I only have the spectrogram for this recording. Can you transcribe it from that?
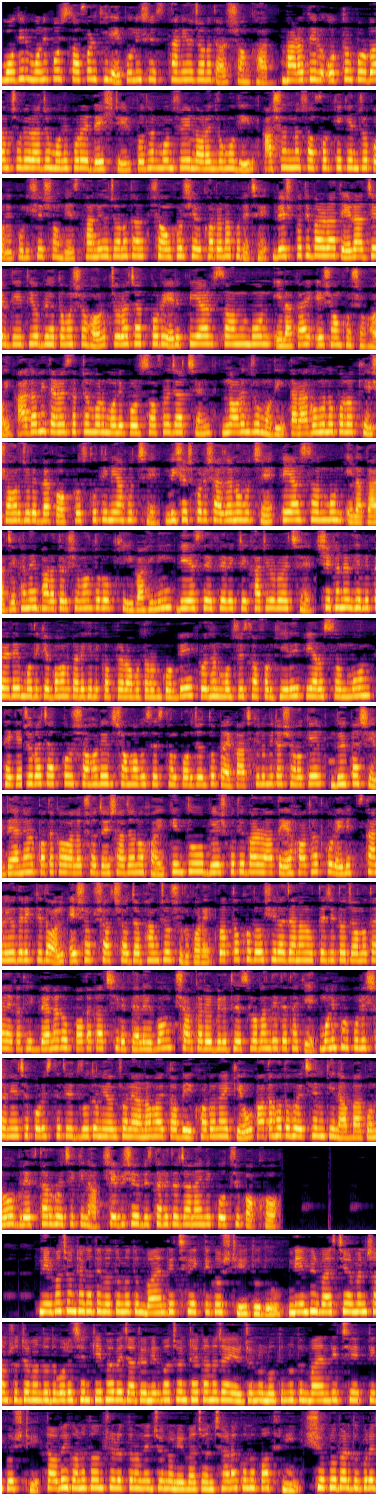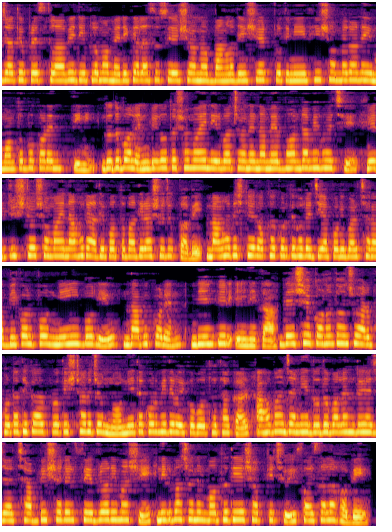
মোদীর মণিপুর সফর ঘিরে পুলিশের স্থানীয় জনতার সংঘাত। ভারতের উত্তর পূর্বাঞ্চলীয় রাজ্য মণিপুরের দেশটির প্রধানমন্ত্রী নরেন্দ্র মোদীর আসন্ন সফরকে কেন্দ্র করে পুলিশের সঙ্গে স্থানীয় জনতার সংঘর্ষের ঘটনা ঘটেছে। বৃহস্পতিবার রাতে রাজ্যের দ্বিতীয় বৃহত্তম শহর চোরাচাঁদপুরের পিয়ারসনবন এলাকায় এই সংঘর্ষ হয়। আগামী তেরোই সেপ্টেম্বর মণিপুর সফরে যাচ্ছেন নরেন্দ্র মোদী। তার আগমন উপলক্ষে শহর জুড়ে ব্যাপক প্রস্তুতি নেওয়া হচ্ছে। বিশেষ করে সাজানো হচ্ছে পিয়ারসনবন এলাকা। যেখানে ভারতের সীমান্তরক্ষী বাহিনী বিএসএফ এর একটি ঘাঁটিও রয়েছে। সেখানের হেলিপ্যাডে মোদীকে বহনকারী হেলিকপ্টার অবতরণ করবে প্রধানমন্ত্রী সফর ঘিরে পিয়ারসনমুন থেকে চূড়াচাঁদপুর শহরের সমাবেশ স্থল পর্যন্ত প্রায় পাঁচ কিলোমিটার সড়কের দুই পাশে ব্যানার পতাকা ও আলোকসজ্জায় সাজানো হয়। কিন্তু বৃহস্পতিবার রাতে হঠাৎ করে স্থানীয়দের একটি দল এসব সাজসজ্জা ভাঙচুর শুরু করে। প্রত্যক্ষদর্শীরা জানান, উত্তেজিত জনতা একাধিক ব্যানার ও পতাকা ছিঁড়ে ফেলে এবং সরকারের বিরুদ্ধে স্লোগান দিতে থাকে। মণিপুর পুলিশ জানিয়েছে পরিস্থিতি দ্রুত নিয়ন্ত্রণে আনা হয়, তবে ঘটনায় কেউ হতাহত হয়েছেন কিনা বা কোনো গ্রেফতার হয়েছে কিনা সে বিষয়ে বিস্তারিত জানায়নি কর্তৃপক্ষ। নির্বাচন ঠেকাতে নতুন নতুন বয়ান দিচ্ছে একটি গোষ্ঠী, দুদু। বিএনপির ভাইস চেয়ারম্যান শামসুজ্জামান দুদু বলেছেন, কীভাবে জাতীয় নির্বাচন ঠেকানো যায়, এর জন্য নতুন নতুন বয়ান দিচ্ছে একটি গোষ্ঠী। তবে গণতন্ত্রের উত্তরণের জন্য নির্বাচন ছাড়া কোনো পথ নেই। শুক্রবার দুপুরে জাতীয় প্রেস ক্লাবে ডিপ্লোমা মেডিকেল অ্যাসোসিয়েশন অব বাংলাদেশের প্রতিনিধি সম্মেলনে মন্তব্য করেন তিনি। দুদু বলেন, বিগত সময়ে নির্বাচনের নামে ভণ্ডামি হয়েছে। নির্দিষ্ট সময় না হলে আধিপত্যবাদীরা সুযোগ পাবে। বাংলাদেশকে রক্ষা করতে হলে জিয়া পরিবার ছাড়া বিকল্প নেই বলেও দাবি করেন বিএনপির এই নেতা। দেশে গণতন্ত্র আর ভোটাধিকার প্রতিষ্ঠার জন্য নেতাকর্মীদের ঐক্যবদ্ধ থাকার আহ্বান জানিয়ে দুদু বলেন, দুই হাজার ছাব্বিশ সালের ফেব্রুয়ারি মাসে নির্বাচনের মধ্য দিয়ে সবকিছুই ফয়সালা হবে।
